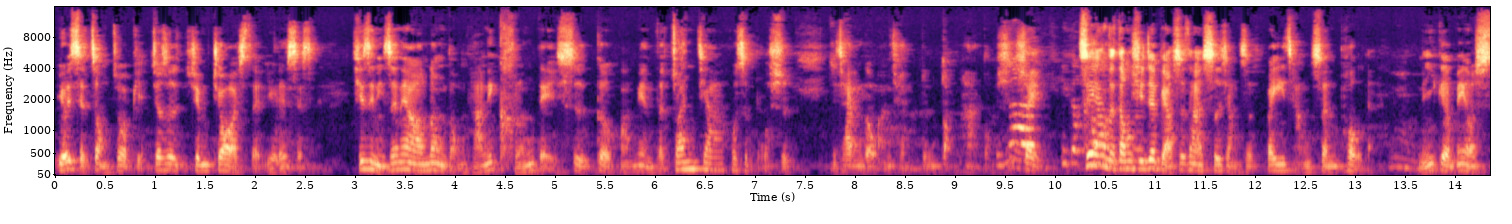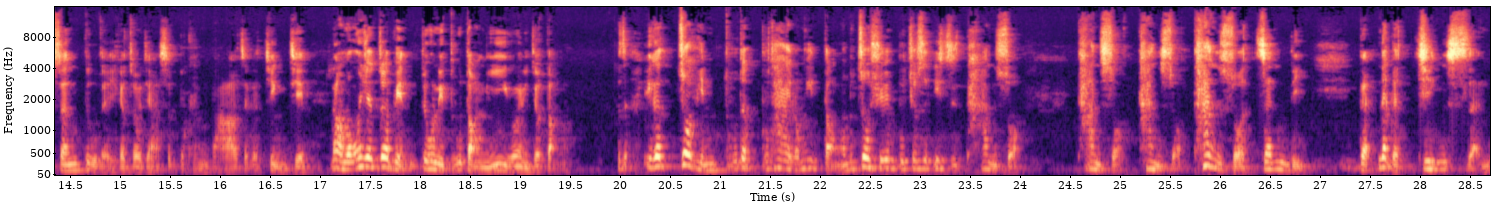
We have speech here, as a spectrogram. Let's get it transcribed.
Ulysses 这种作品，就是 James Joyce 的 Ulysses。其实你真的要弄懂它，你可能得是各方面的专家或是博士，你才能够完全读懂它的东西。所以这样的东西就表示他的思想是非常深透的。嗯，你一个没有深度的一个作家是不可能达到这个境界。那我们文学作品，如果你读懂，你以为你就懂了。可是一个作品读的不太容易懂，我们做学院不就是一直探索、探索、探索、探索真理的那个精神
